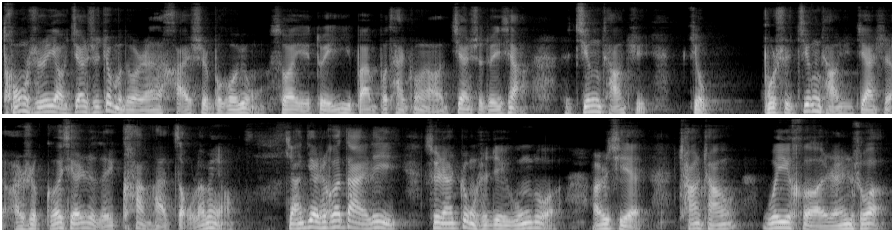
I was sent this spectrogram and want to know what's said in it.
同时要监视这么多人还是不够用，所以对一般不太重要的监视对象，经常去就不是经常去监视，而是隔些日子看看走了没有。蒋介石和戴笠虽然重视这个工作，而且常常威吓人说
